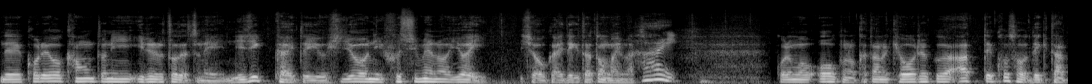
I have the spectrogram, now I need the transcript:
でこれをカウントに入れるとですね20回という非常に節目の良い紹介できたと思います、はい、これも多くの方の協力があってこそできた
